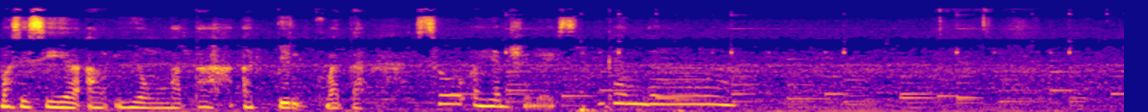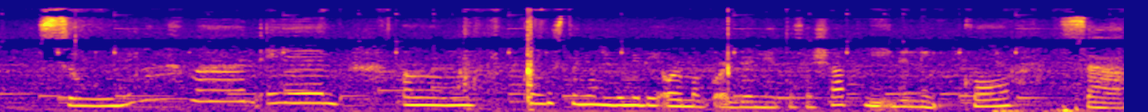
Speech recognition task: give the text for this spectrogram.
masisira ang iyong mata at pilik mata. So, ayan siya guys. Ang ganda! So, yun naman. And, um, kung gusto nyo bumili or mag-order nito sa Shopee, ililink ko sa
